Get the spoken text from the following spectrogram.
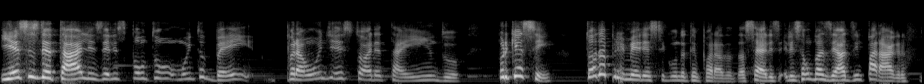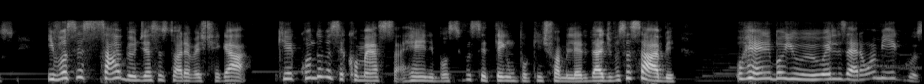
E esses detalhes, eles pontuam muito bem para onde a história tá indo. Porque, assim, toda a primeira e a segunda temporada das séries, eles são baseados em parágrafos. E você sabe onde essa história vai chegar. Porque quando você começa Hannibal, se você tem um pouquinho de familiaridade, você sabe. O Hannibal e o Will, eles eram amigos.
